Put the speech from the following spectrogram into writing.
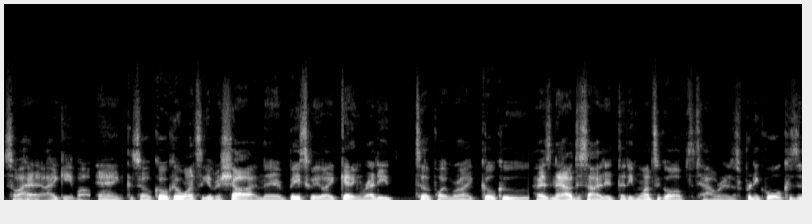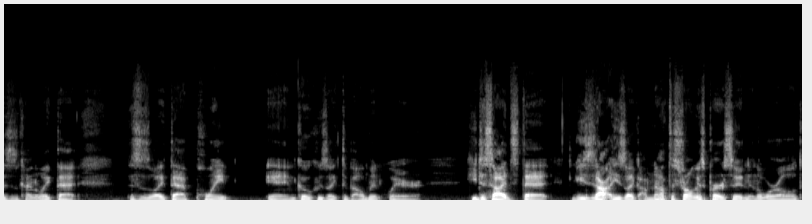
so I I gave up. And so Goku wants to give it a shot, and they're basically like getting ready to the point where like Goku has now decided that he wants to go up the tower, and it's pretty cool because this is kind of like that. This is like that point in Goku's like development where he decides that he's not. He's like, I'm not the strongest person in the world,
